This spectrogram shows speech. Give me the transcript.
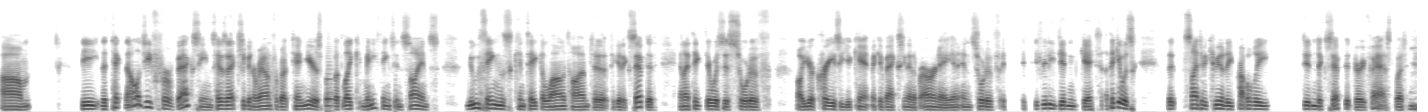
Um, the the technology for vaccines has actually been around for about 10 years but, but like many things in science new things can take a long time to, to get accepted and i think there was this sort of oh you're crazy you can't make a vaccine out of rna and, and sort of it, it really didn't get i think it was the scientific community probably didn't accept it very fast but mm.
